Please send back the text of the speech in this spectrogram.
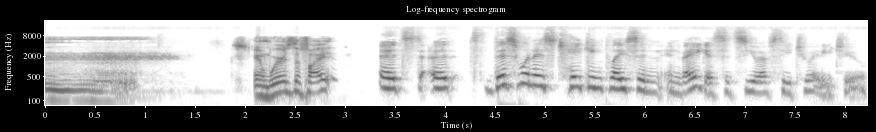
Mm. And where's the fight? It's, it's this one is taking place in in Vegas. It's UFC 282.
